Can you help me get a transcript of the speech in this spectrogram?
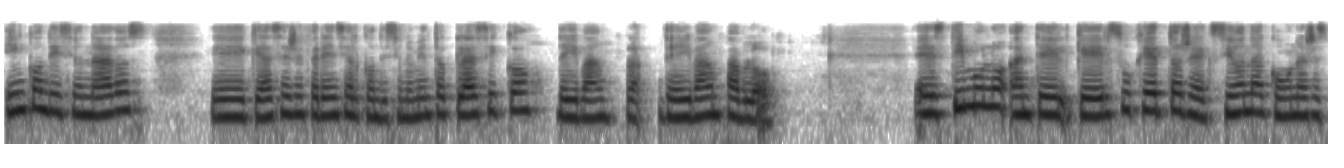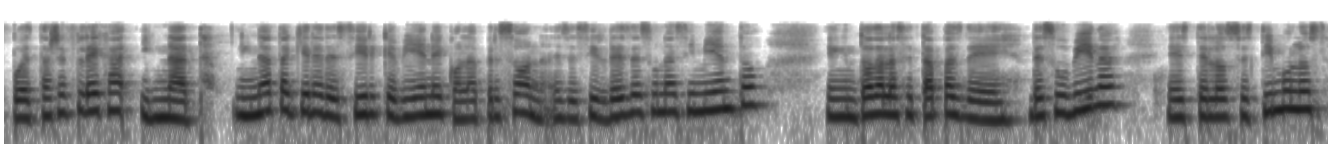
incondicionados eh, que hace referencia al condicionamiento clásico de Iván, de Iván Pavlov. Estímulo ante el que el sujeto reacciona con una respuesta refleja innata. Innata quiere decir que viene con la persona, es decir, desde su nacimiento, en todas las etapas de, su vida, este, los estímulos,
